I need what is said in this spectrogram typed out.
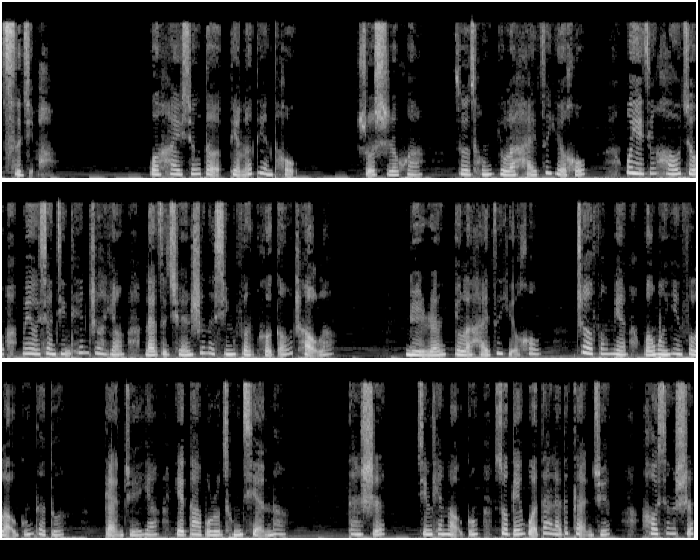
刺激吗？我害羞的点了点头。说实话，自从有了孩子以后，我已经好久没有像今天这样来自全身的兴奋和高潮了。女人有了孩子以后，这方面往往应付老公的多，感觉呀也大不如从前呢。但是，今天老公所给我带来的感觉，好像是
